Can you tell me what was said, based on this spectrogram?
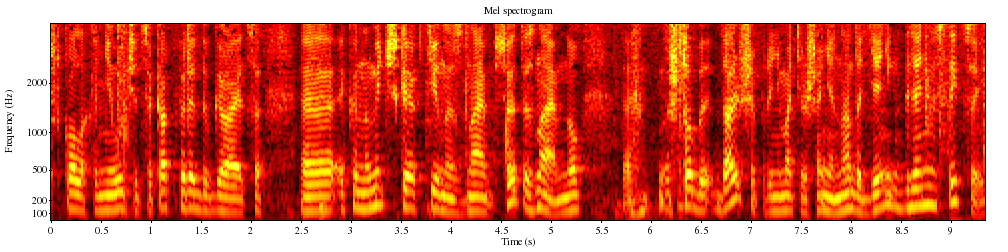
школах они учатся, как передвигается, экономическая активность знаем. Все это знаем. Но чтобы дальше принимать решения, надо денег для инвестиций.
